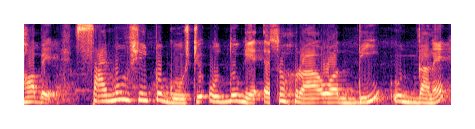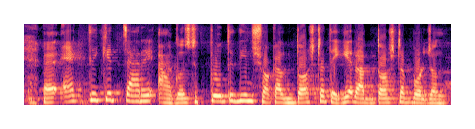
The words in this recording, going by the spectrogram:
হবে। সাইমন শিল্প গোষ্ঠী উদ্যোগে সোহরাওয়ার্দী উদ্যানে এক থেকে চারে আগস্ট প্রতিদিন সকাল দশটা থেকে রাত দশটা পর্যন্ত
